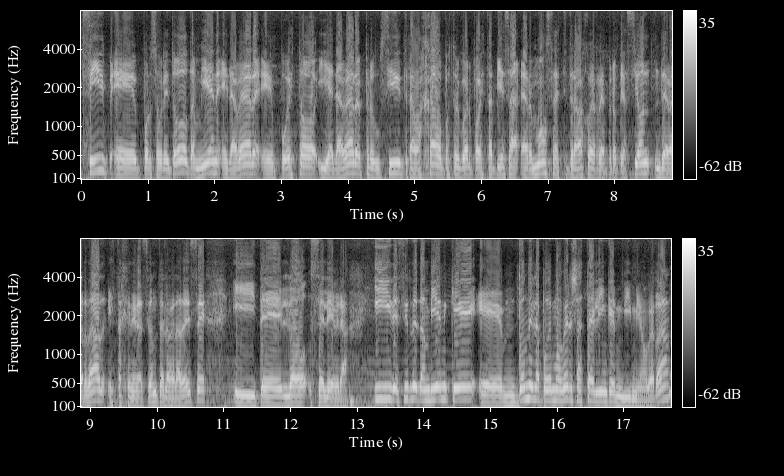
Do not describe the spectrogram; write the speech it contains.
sí, eh, por sobre todo también el haber eh, puesto y el haber producido y trabajado, puesto el cuerpo a esta pieza hermosa, este trabajo de reapropiación. De verdad, esta generación te lo agradece y te lo celebra. Y decirte también que eh, dónde la podemos ver, ya está el link en Vimeo, ¿verdad?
